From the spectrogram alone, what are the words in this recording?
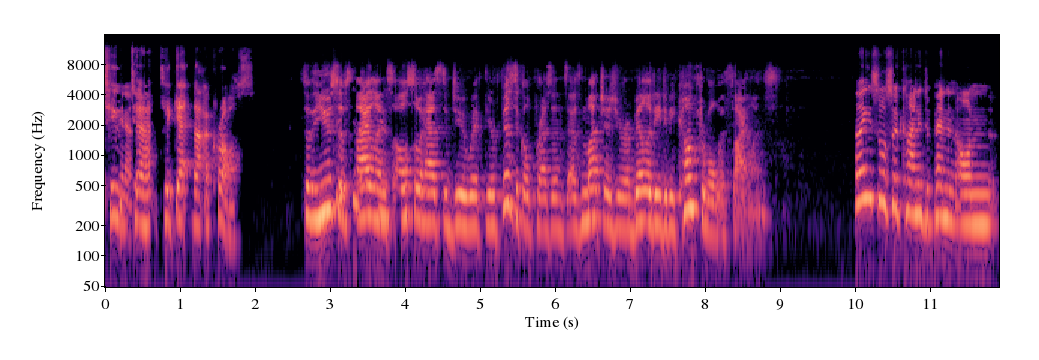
to, yeah. to, to get that across. So the use of silence also has to do with your physical presence as much as your ability to be comfortable with silence. I think it's also kind of dependent on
